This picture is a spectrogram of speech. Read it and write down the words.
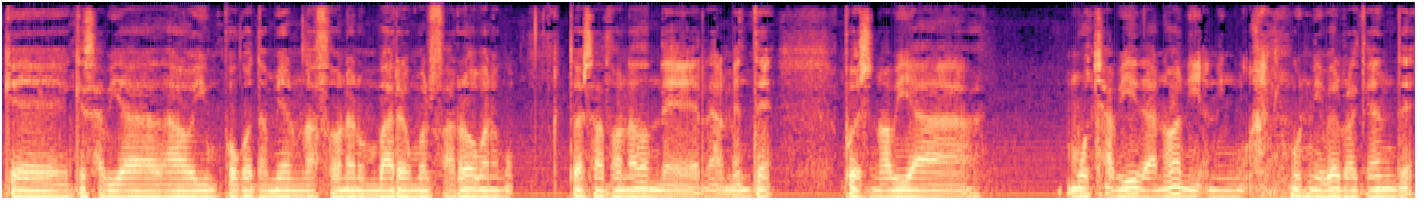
que, que se había dado ahí un poco también en una zona, en un barrio como el Farro, bueno, toda esa zona donde realmente pues no había mucha vida, ¿no? A, ni- a ningún, a ningún nivel prácticamente.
